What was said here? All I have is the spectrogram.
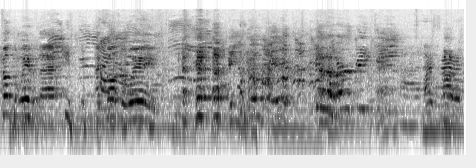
felt the wave of that. I felt the wave. you okay? You gonna hurt me, kid? I said it.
